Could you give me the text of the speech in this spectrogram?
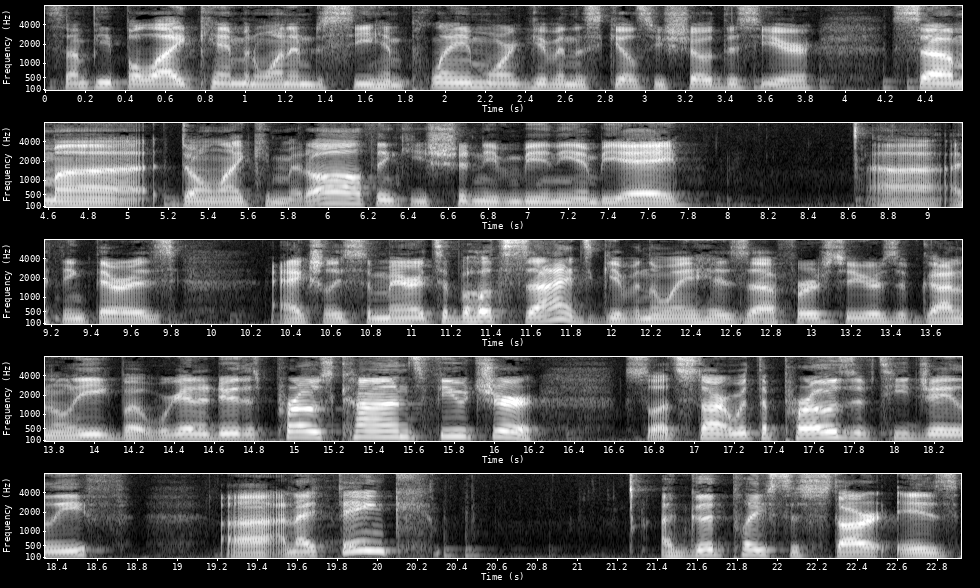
Some people like him and want him to see him play more, given the skills he showed this year. Some uh, don't like him at all, think he shouldn't even be in the NBA. Uh, I think there is actually some merit to both sides, given the way his uh, first two years have gone in the league. But we're going to do this pros, cons, future. So let's start with the pros of TJ Leaf. Uh, and I think a good place to start is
